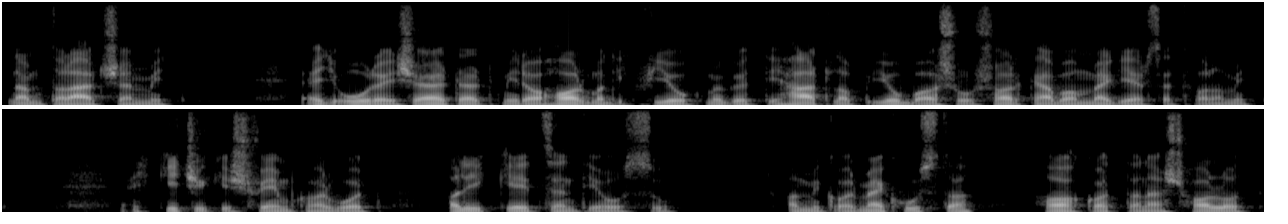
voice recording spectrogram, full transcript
Nem talált semmit. Egy óra is eltelt, mire a harmadik fiók mögötti hátlap jobb alsó sarkában megérzett valamit. Egy kicsi kis fémkar volt, alig két centi hosszú. Amikor meghúzta, halkattanást hallott,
